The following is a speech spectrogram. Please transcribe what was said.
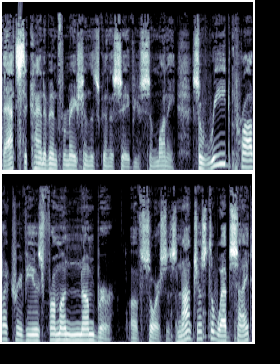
That's the kind of information that's going to save you some money. So read product reviews from a number of sources, not just the website.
